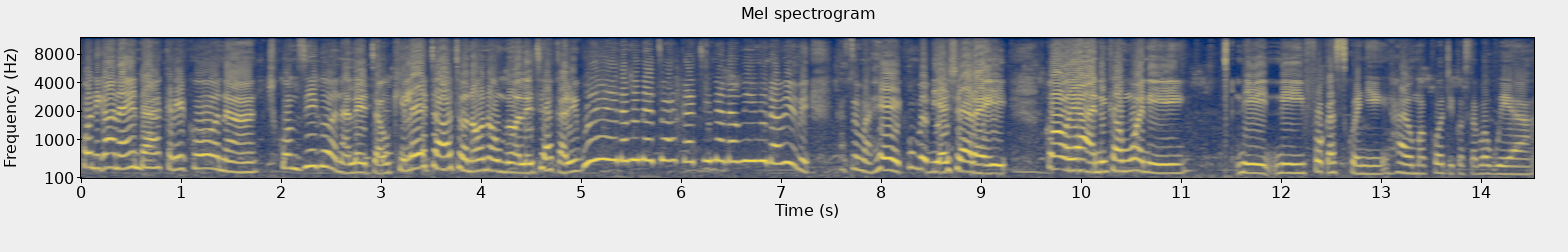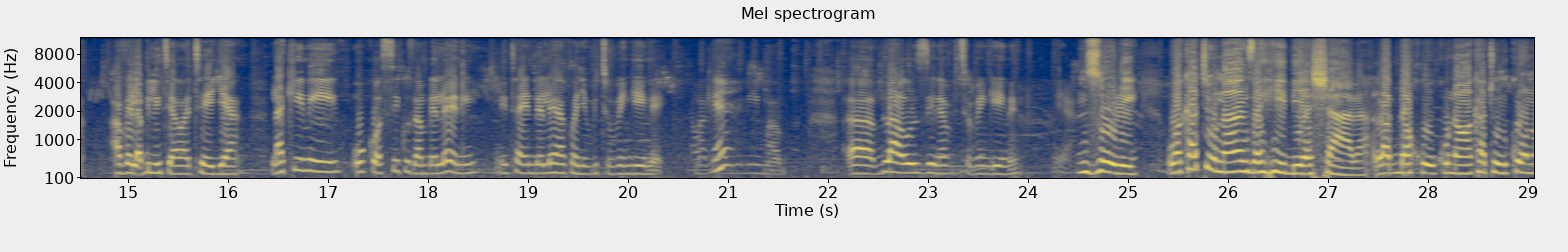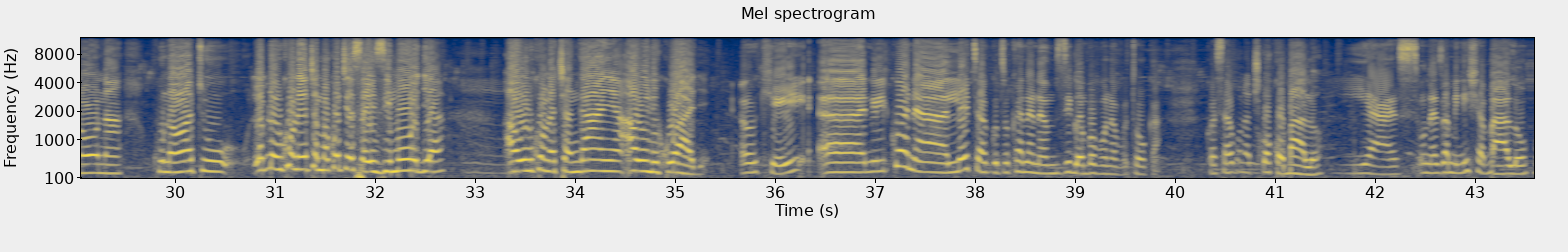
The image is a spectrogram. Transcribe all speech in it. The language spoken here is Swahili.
Kwa nikawa naenda Kariakoo nachukua mzigo naleta, ukileta watu wanaona umewaletea karibu, hey, na mimi nataka Tina, na mimi na mimi, kasema hey, kumbe biashara hii. Kwa hiyo ya nikaamua ni, ni, ni focus kwenye hayo makoti kwa sababu ya availability ya wateja, lakini huko siku za mbeleni nitaendelea kwenye vitu vingine. Okay. magauni, ma, uh, blouse na vitu vingine yeah. Nzuri. Wakati unaanza hii biashara, labda ku- kuna wakati ulikuwa unaona kuna watu labda ulikuwa unaleta makoti ya saizi moja mm. au ulikuwa unachanganya au ilikuwaje? Okay, uh, nilikuwa naleta kutokana na mzigo ambavyo unavyotoka kwa sababu Unachukua kwa balo. yes, unazaminisha balo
